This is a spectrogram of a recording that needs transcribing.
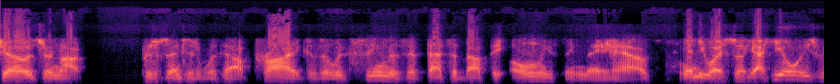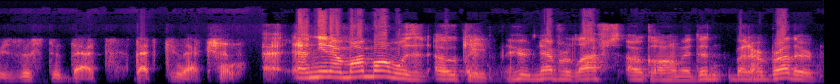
Joads are not presented without pride because it would seem as if that's about the only thing they have. Anyway, so yeah, he always resisted that that connection. And you know, my mom was an Okie who never left Oklahoma, didn't, but her brother.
